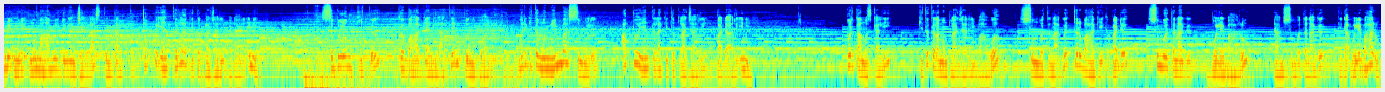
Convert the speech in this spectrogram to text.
murid-murid memahami dengan jelas tentang topik yang telah kita pelajari pada hari ini. Sebelum kita ke bahagian latihan pengukuhan, mari kita mengimbas semula apa yang telah kita pelajari pada hari ini. Pertama sekali, kita telah mempelajari bahawa sumber tenaga terbahagi kepada sumber tenaga boleh baharu dan sumber tenaga tidak boleh baharu.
